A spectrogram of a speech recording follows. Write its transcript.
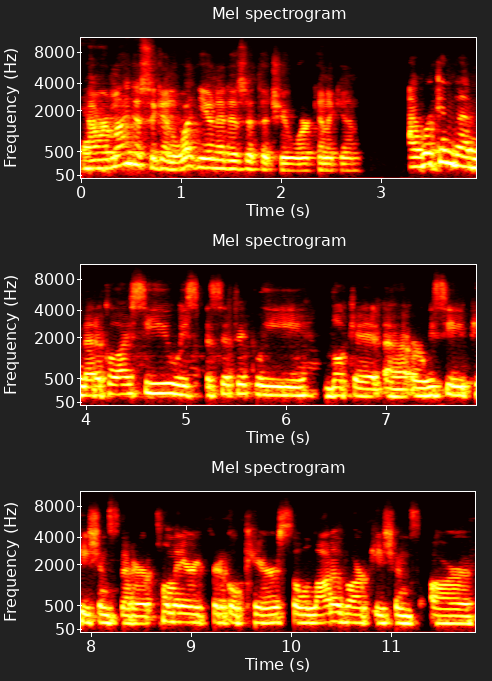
Now, remind us again, what unit is it that you work in again? I work in the medical ICU. We specifically look at, uh, or we see patients that are pulmonary critical care. So a lot of our patients are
